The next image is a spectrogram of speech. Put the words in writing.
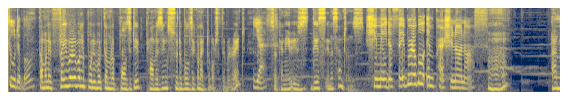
suitable. তার মানে ফেভারেবল পরিবর্তে আমরা পজিটিভ প্রমিসিং সুটেবল যে কোনো একটা বসাতে পারি রাইট Yes. সো ক্যান ইউ ইউজ দিস ইন আ সেন্টেন্স She made a favorable impression on us. অ্যান্ড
